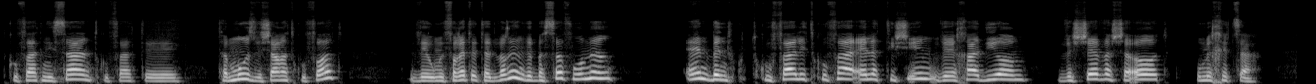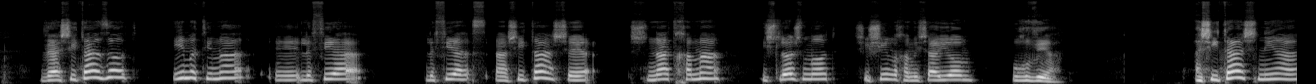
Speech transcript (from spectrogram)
תקופת ניסן, תקופת תמוז ושאר התקופות, והוא מפרט את הדברים, ובסוף הוא אומר, אין בין תקופה לתקופה אלא 91 יום ושבע שעות ומחצה. והשיטה הזאת היא מתאימה אה, לפי לפי השיטה ששנת חמה היא 365 יום ורביע. השיטה השנייה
